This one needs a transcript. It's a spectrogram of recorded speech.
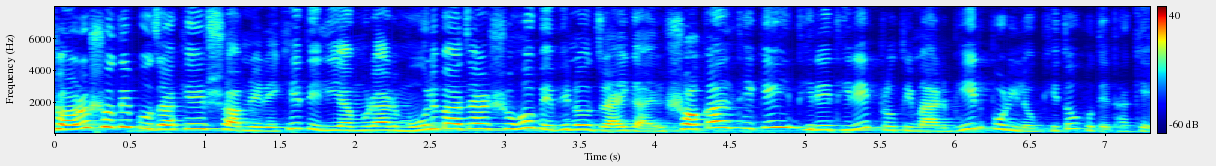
সরস্বতী পূজাকে সামনে রেখে তেলিয়ামুড়ার মূল বাজার সহ বিভিন্ন জায়গায় সকাল থেকেই ধীরে ধীরে প্রতিমার ভিড় পরিলক্ষিত হতে থাকে।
